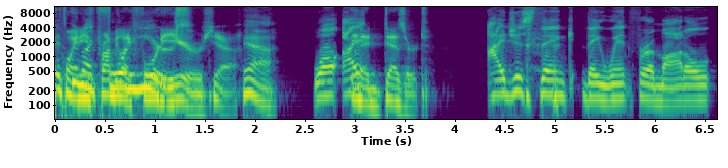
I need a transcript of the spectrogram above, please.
that point, he's like probably like 40 40 years. years. Yeah. Yeah. Well, in a desert. I just think they went for a model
